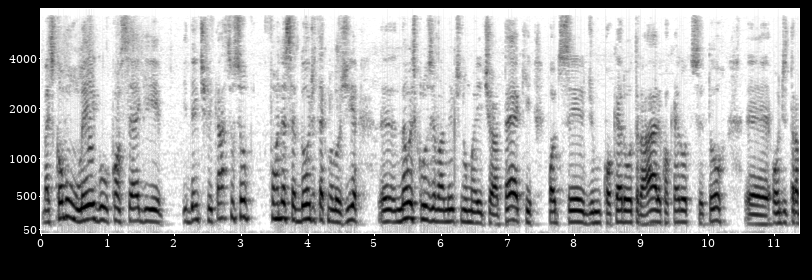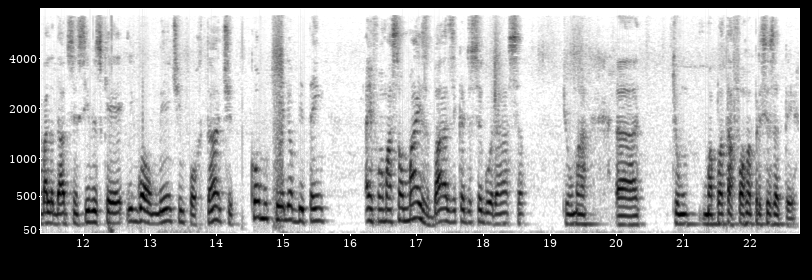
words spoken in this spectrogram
mas como um leigo consegue identificar se o seu fornecedor de tecnologia, eh, não exclusivamente numa HR Tech, pode ser de qualquer outra área, qualquer outro setor, é, onde trabalha dados sensíveis, que é igualmente importante, como que ele obtém a informação mais básica de segurança que uma, uh, que um, uma plataforma precisa ter.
